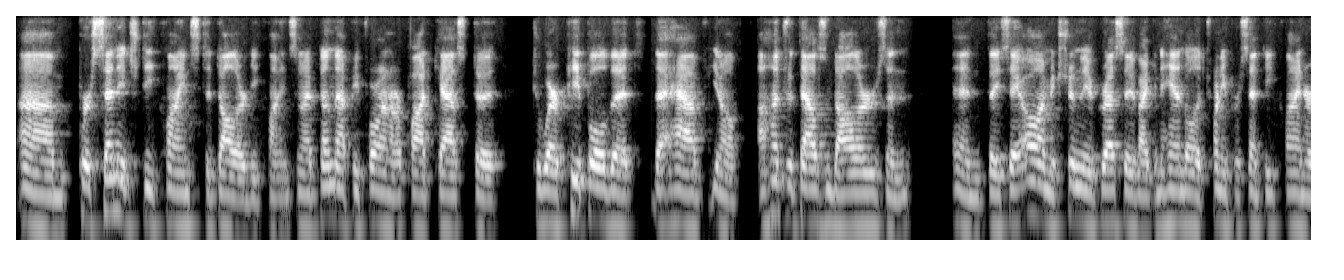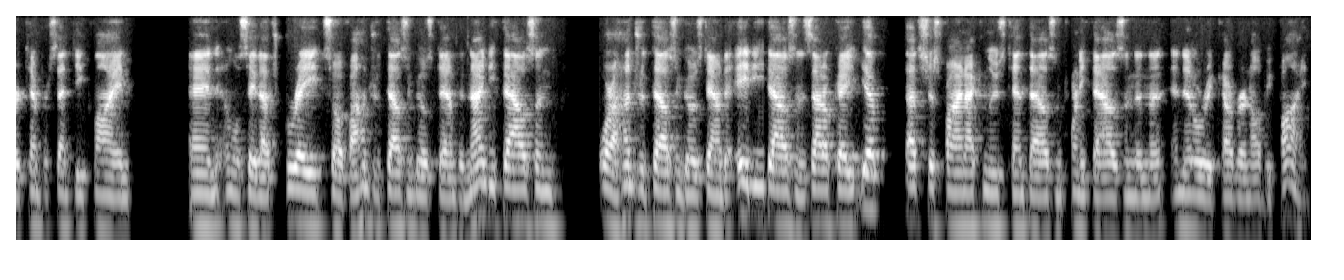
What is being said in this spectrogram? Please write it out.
um, percentage declines to dollar declines. And I've done that before on our podcast to to where people that that have you know a hundred thousand dollars and and they say, oh, I'm extremely aggressive. I can handle a 20% decline or a 10% decline. And, and we'll say that's great. So if 100,000 goes down to 90,000, or 100,000 goes down to 80,000. Is that okay? Yep, that's just fine. I can lose 10,000, 20,000 and and it'll recover and I'll be fine.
